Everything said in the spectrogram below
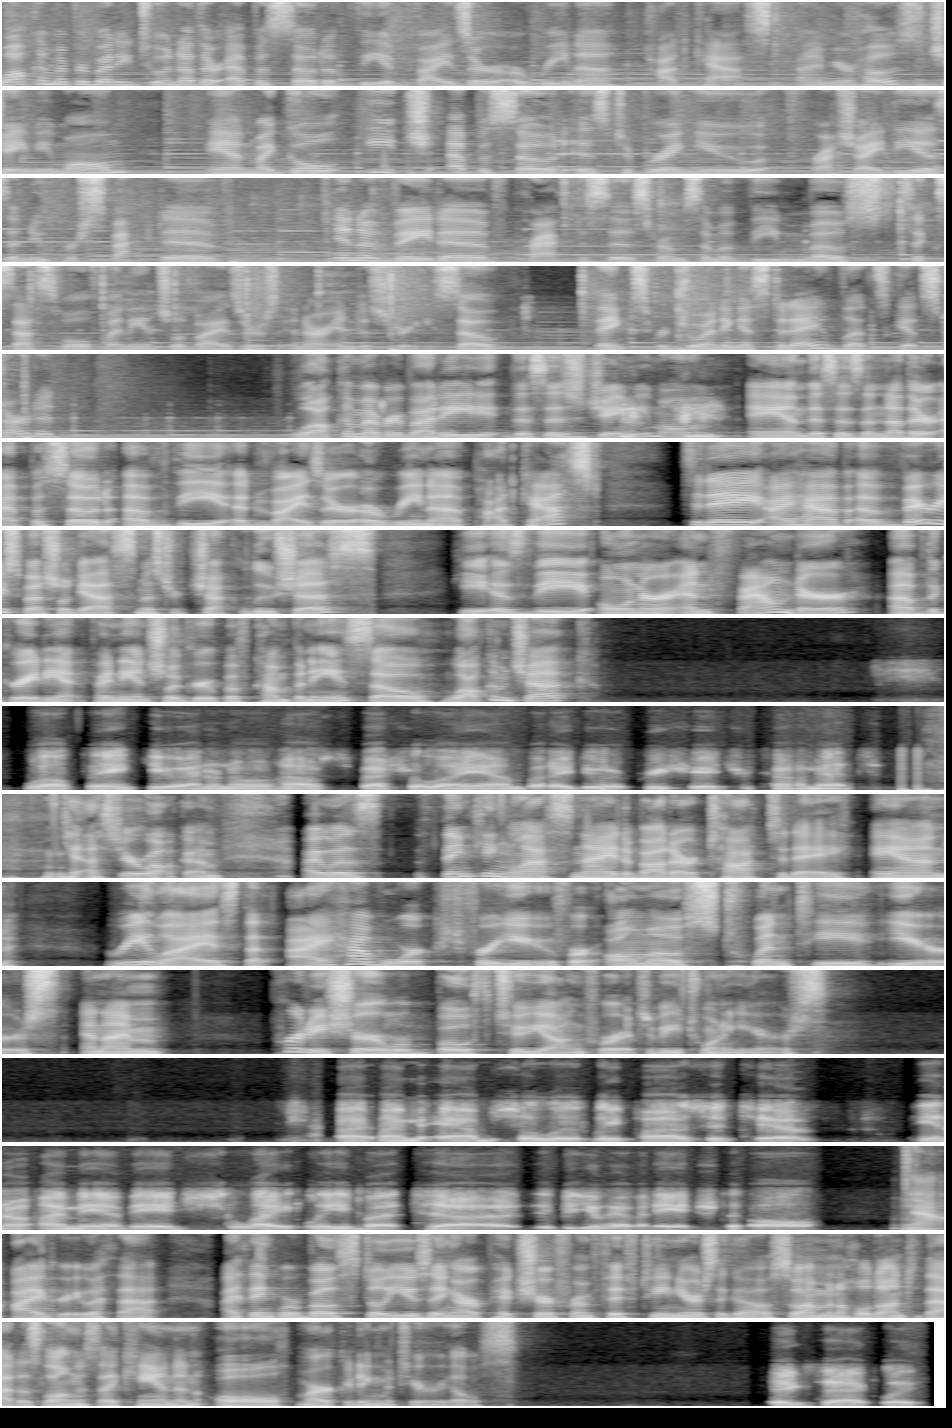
Welcome, everybody, to another episode of the Advisor Arena podcast. I'm your host, Jamie Malm, and my goal each episode is to bring you fresh ideas, a new perspective, innovative practices from some of the most successful financial advisors in our industry. So, thanks for joining us today. Let's get started. Welcome, everybody. This is Jamie Malm, and this is another episode of the Advisor Arena podcast. Today, I have a very special guest, Mr. Chuck Lucius. He is the owner and founder of the Gradient Financial Group of Companies. So, welcome, Chuck. Well, thank you. I don't know how special I am, but I do appreciate your comments. yes, you're welcome. I was thinking last night about our talk today and realized that I have worked for you for almost 20 years, and I'm pretty sure we're both too young for it to be 20 years. I, I'm absolutely positive. You know, I may have aged slightly, but uh, you haven't aged at all. No, I agree with that. I think we're both still using our picture from 15 years ago, so I'm going to hold on to that as long as I can in all marketing materials. Exactly.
